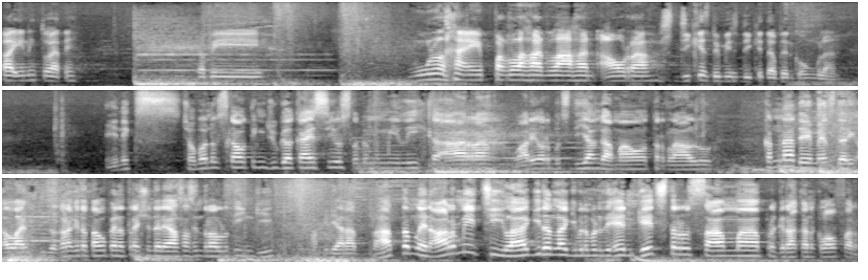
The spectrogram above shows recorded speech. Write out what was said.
kali ini turretnya. Tapi mulai perlahan-lahan aura sedikit demi sedikit dapetin keunggulan. Phoenix coba untuk scouting juga Cassius lebih memilih ke arah Warrior Boots dia nggak mau terlalu kena damage dari Alive juga karena kita tahu penetration dari Assassin terlalu tinggi tapi di arah bottom lane Armici lagi dan lagi benar-benar di engage terus sama pergerakan Clover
